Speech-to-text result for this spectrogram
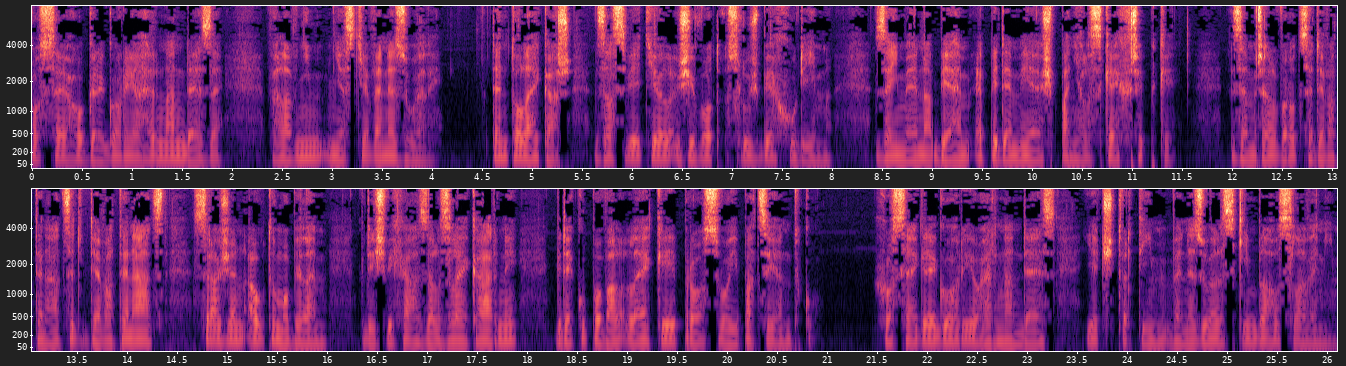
Joseho Gregoria Hernandéze v hlavním městě Venezuely. Tento lékař zasvětil život službě chudým, zejména během epidemie španělské chřipky. Zemřel v roce 1919 sražen automobilem, když vycházel z lékárny, kde kupoval léky pro svoji pacientku. José Gregorio Hernández je čtvrtým venezuelským blahoslaveným.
